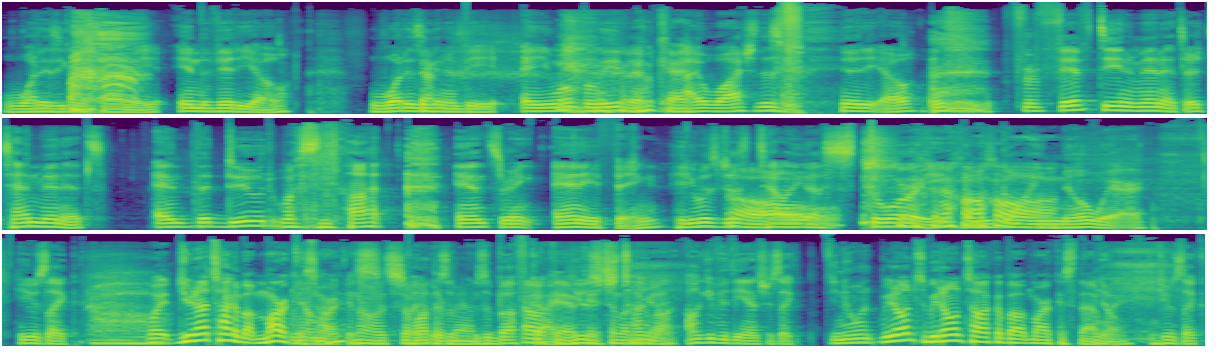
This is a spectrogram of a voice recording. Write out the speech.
what is he going to tell me in the video. What is it going to be? And you won't believe it. Okay. I watched this video for 15 minutes or 10 minutes, and the dude was not answering anything. He was just telling Oh. a story that was going nowhere. He was like, Wait, you're not talking about Marcus, not? Marcus. No, it's some but other it was a, man. It was a buff Oh, guy. okay, he was just talking guy. about, I'll give you the answer. He's like, do you know what? We don't. We don't talk about Marcus that No. way. He was like,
